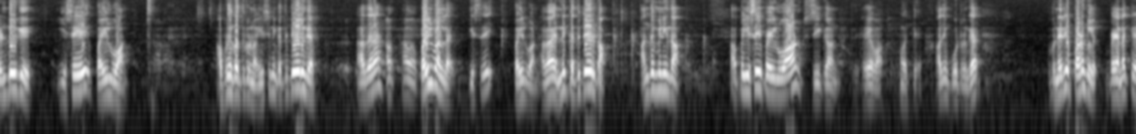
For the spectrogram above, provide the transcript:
ரெண்டு இருக்கு. இசை பயில்வான். அப்படிதான் கற்றுக்கணும் இசை நீ கற்றுக்கிட்டே இருங்க. அதான் அவன் பயில்வான்ல. இசை பயில்வான். அவன் இன்னைக்கு கற்றுட்டே இருக்கான். அந்த மீனிங் தான். அப்போ இசை பயில்வான் ஸ்ரீகாந்த். ஏவா ஓகே. அதையும் போட்டுருங்க. அப்போ நிறைய படங்கள். இப்போ எனக்கு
